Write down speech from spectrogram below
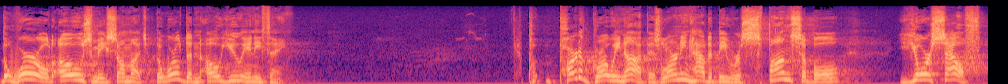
The world owes me so much. The world doesn't owe you anything. P- part of growing up is learning how to be responsible yourself.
